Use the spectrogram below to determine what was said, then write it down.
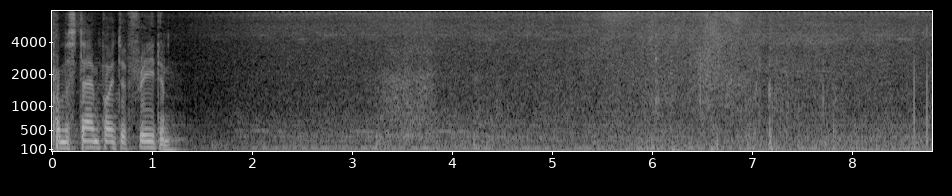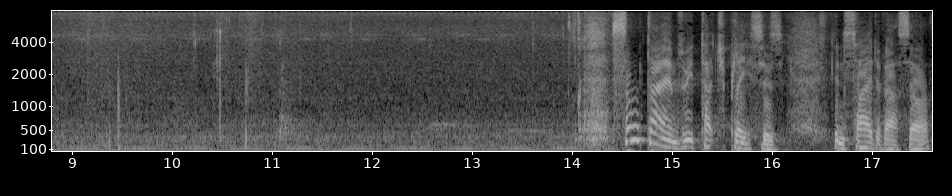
from a standpoint of freedom? Sometimes we touch places inside of ourselves.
